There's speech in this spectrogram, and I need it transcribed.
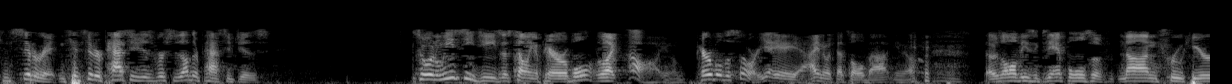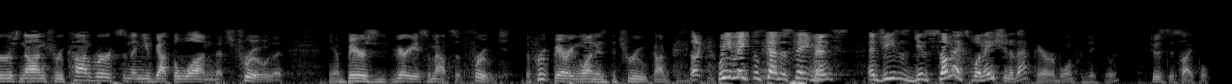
consider it and consider passages versus other passages. So when we see Jesus telling a parable, we're like, oh, you know, parable of the sower. Yeah, yeah, yeah. I know what that's all about, you know. There's all these examples of non-true hearers, non-true converts, and then you've got the one that's true that you know bears various amounts of fruit. The fruit-bearing one is the true convert. Like we make those kinds of statements, and Jesus gives some explanation of that parable in particular to his disciples.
